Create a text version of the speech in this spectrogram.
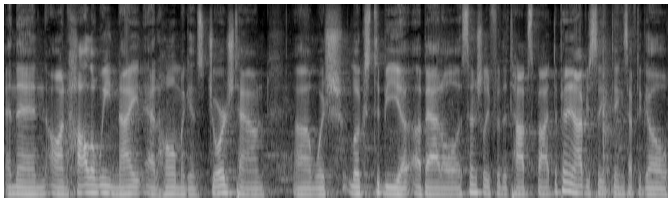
And then on Halloween night at home against Georgetown, um, which looks to be a, a battle essentially for the top spot. Depending, obviously, things have to go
